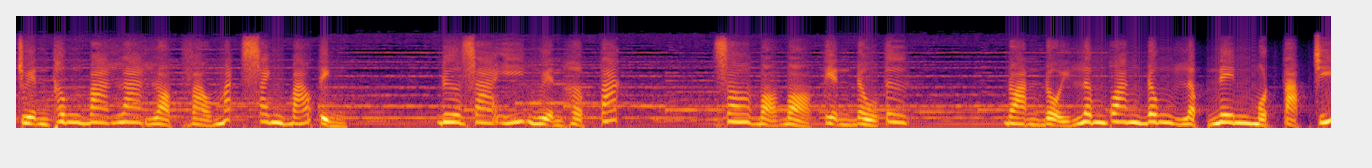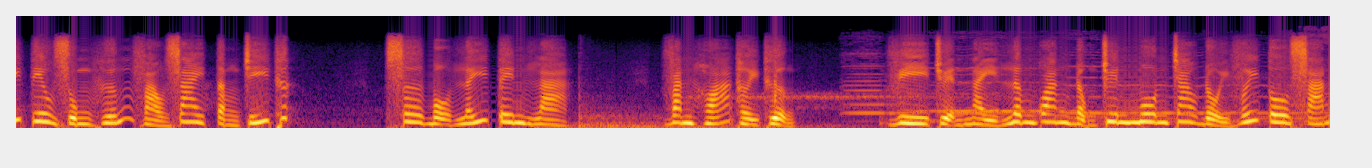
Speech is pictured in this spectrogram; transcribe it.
Truyền thông ba la lọt vào mắt xanh báo tỉnh. Đưa ra ý nguyện hợp tác. Do bỏ bỏ tiền đầu tư. Đoàn đội lâm quang đông lập nên một tạp chí tiêu dùng hướng vào giai tầng trí thức. Sơ bộ lấy tên là văn hóa thời thượng. Vì chuyện này lâm quang động chuyên môn trao đổi với tô s á n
